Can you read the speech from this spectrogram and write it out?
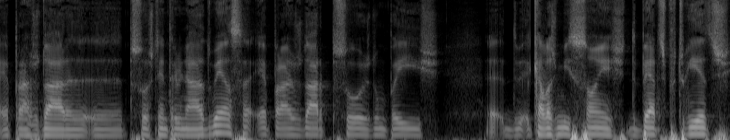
é para ajudar uh, pessoas que têm determinada doença, é para ajudar pessoas de um país, de, aquelas missões de betos portugueses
